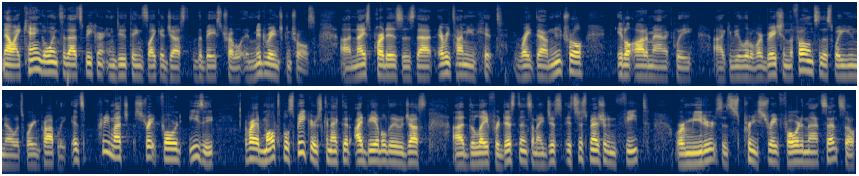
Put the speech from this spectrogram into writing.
Now, I can go into that speaker and do things like adjust the bass, treble, and mid-range controls. Uh, nice part is, is that every time you hit right down neutral, it'll automatically uh, give you a little vibration in the phone, so this way you know it's working properly. It's pretty much straightforward, easy. If I had multiple speakers connected, I'd be able to adjust uh, delay for distance, and I just it's just measured in feet or meters. It's pretty straightforward in that sense. So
